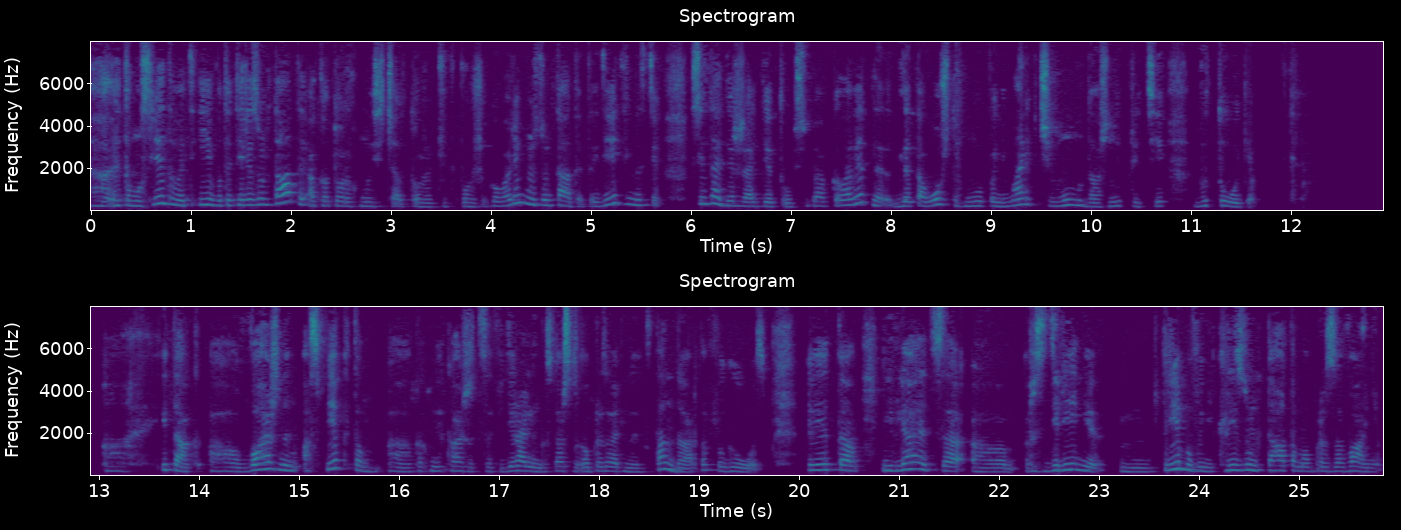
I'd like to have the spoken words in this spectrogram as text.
а, этому следовать. И вот эти результаты, о которых мы сейчас тоже чуть позже говорим, результаты этой деятельности, всегда держать где-то у себя в голове для, для того, чтобы мы понимали, к чему мы должны прийти в итоге. А, итак, а, важным аспектом, а, как мне кажется, федеральных государственных образовательных стандартов ФГОС, это является разделение требований к результатам образования.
